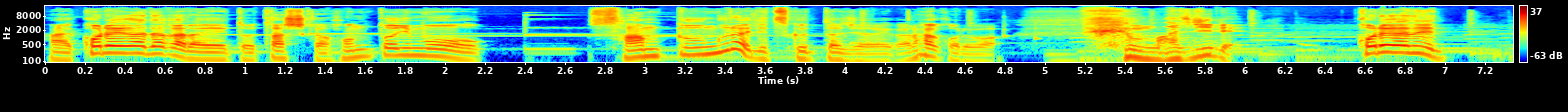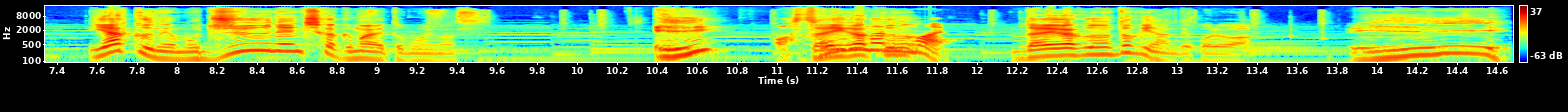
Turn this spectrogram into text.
はい。これがだからえっ、と確か本当にもう3分ぐらいで作ったんじゃないかなこれは。マジで？これがね約ねもう10年近く前と思います。え？あ、大学の大学の時なんでこれは。ええ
